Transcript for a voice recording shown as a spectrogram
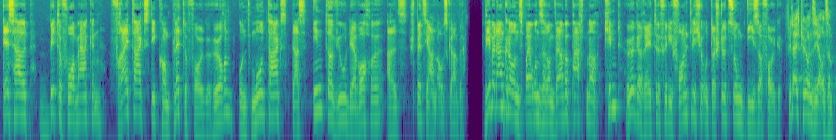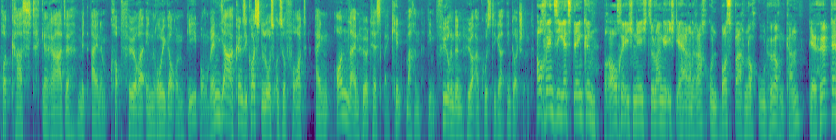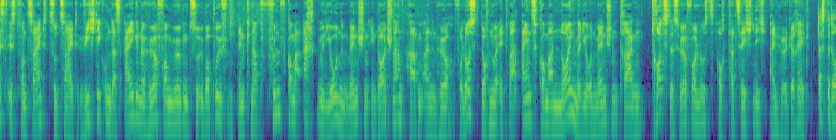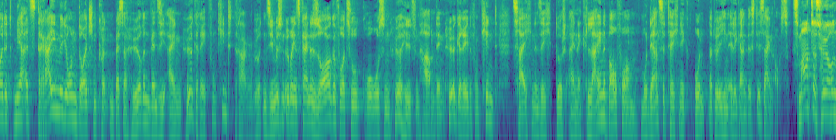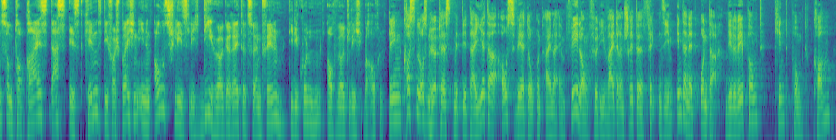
Deshalb bitte vormerken, freitags die komplette Folge hören und montags das Interview der Woche als Spezialausgabe. Wir bedanken uns bei unserem Werbepartner Kind Hörgeräte für die freundliche Unterstützung dieser Folge. Vielleicht hören Sie ja unseren Podcast gerade mit einem Kopfhörer in ruhiger Umgebung. Wenn ja, können Sie kostenlos und sofort einen Online-Hörtest bei Kind machen, dem führenden Hörakustiker in Deutschland. Auch wenn Sie jetzt denken, brauche ich nicht, solange ich die Herren Rach und Bosbach noch gut hören kann. Der Hörtest ist von Zeit zu Zeit wichtig, um das eigene Hörvermögen zu überprüfen. Denn knapp 5,8 8 Millionen Menschen in Deutschland haben einen Hörverlust, doch nur etwa 1,9 Millionen Menschen tragen trotz des Hörverlusts auch tatsächlich ein Hörgerät. Das bedeutet, mehr als drei Millionen Deutschen könnten besser hören, wenn sie ein Hörgerät vom Kind tragen würden. Sie müssen übrigens keine Sorge vor zu großen Hörhilfen haben, denn Hörgeräte vom Kind zeichnen sich durch eine kleine Bauform, modernste Technik und natürlich ein elegantes Design aus. Smartes Hören zum Toppreis, das ist Kind. Die versprechen Ihnen ausschließlich die Hörgeräte zu empfehlen, die die Kunden auch wirklich brauchen. Den kostenlosen Hörtest mit Detail detaillierter Auswertung und einer Empfehlung für die weiteren Schritte finden Sie im Internet unter www.kind.com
